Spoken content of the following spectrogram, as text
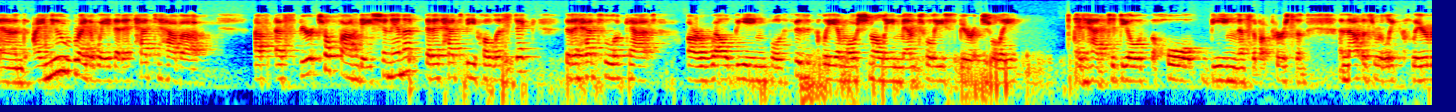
and I knew right away that it had to have a, a, a spiritual foundation in it, that it had to be holistic, that it had to look at our well being, both physically, emotionally, mentally, spiritually. It had to deal with the whole beingness of a person, and that was really clear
